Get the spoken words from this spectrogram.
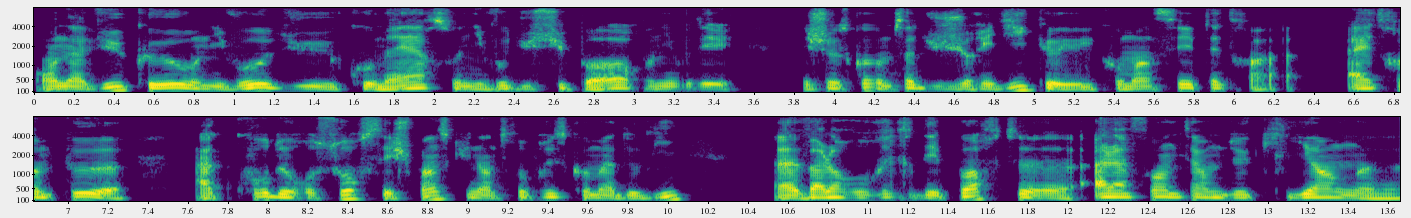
on a vu qu'au niveau du commerce, au niveau du support, au niveau des, des choses comme ça, du juridique, euh, ils commençaient peut-être à, être un peu euh, à court de ressources. Et je pense qu'une entreprise comme Adobe euh, va leur ouvrir des portes, euh, à la fois en termes de clients euh,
